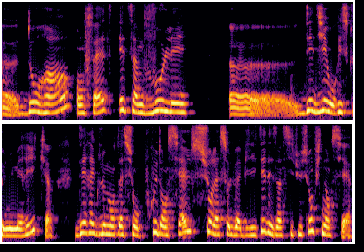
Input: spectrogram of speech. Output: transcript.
euh, Dora, en fait, est un volet dédié au risque numérique des réglementations prudentielles sur la solvabilité des institutions financières.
